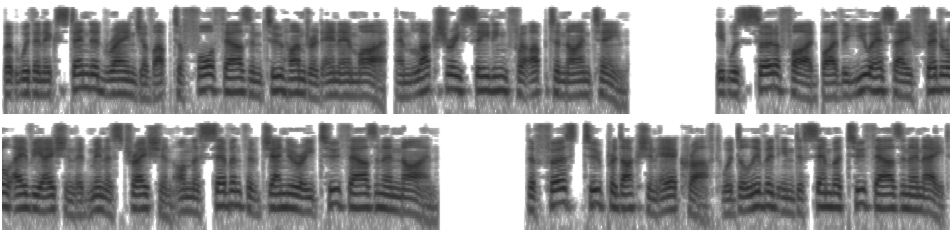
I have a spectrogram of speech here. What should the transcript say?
but with an extended range of up to 4,200 nmi, and luxury seating for up to 19. It was certified by the USA Federal Aviation Administration on 7 January 2009. The first two production aircraft were delivered in December 2008.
